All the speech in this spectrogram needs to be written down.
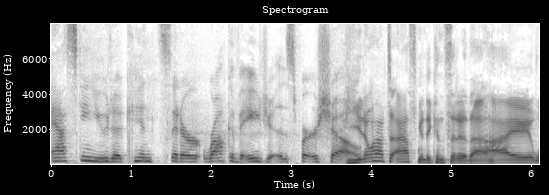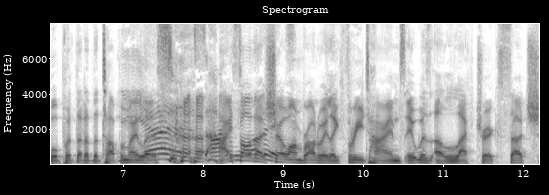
asking you to consider Rock of Ages for a show. You don't have to ask me to consider that. I will put that at the top of my Yes, list. I saw love that it. show on Broadway like three times. It was electric. Such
